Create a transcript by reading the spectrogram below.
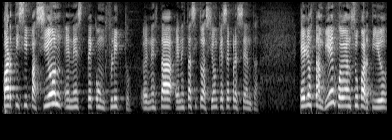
participación en este conflicto, en esta, en esta situación que se presenta. Ellos también juegan su partido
